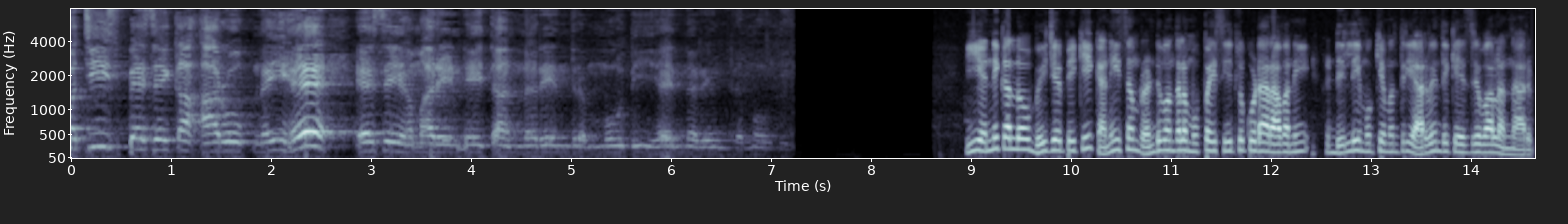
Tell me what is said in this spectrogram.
25 पैसे का आरोप नहीं है, ऐसे हमारे नेता नरेंद्र मोदी है, नरेंद्र मोदी। ఈ ఎన్నికల్లో బీజేపీకి కనీసం రెండు వందల ముప్పై సీట్లు కూడా రావని ఢిల్లీ ముఖ్యమంత్రి అరవింద్ కేజ్రీవాల్ అన్నారు.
